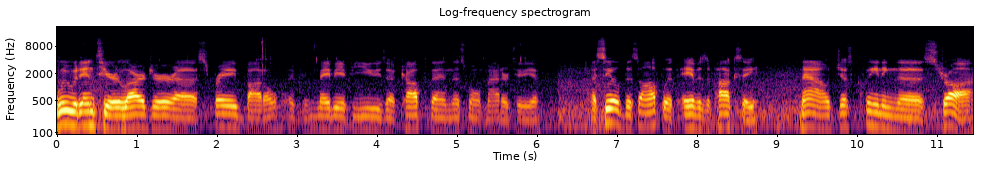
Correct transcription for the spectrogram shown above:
glue it into your larger uh, spray bottle. If Maybe if you use a cup, then this won't matter to you. I sealed this off with Ava's epoxy. Now, just cleaning the straw,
